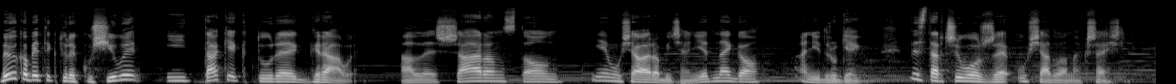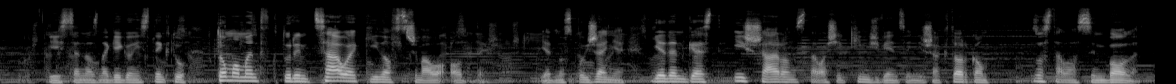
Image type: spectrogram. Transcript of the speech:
Były kobiety, które kusiły i takie, które grały. Ale Sharon Stone nie musiała robić ani jednego, ani drugiego. Wystarczyło, że usiadła na krześle. Jej scena z nagiego instynktu to moment, w którym całe kino wstrzymało oddech. Jedno spojrzenie, jeden gest i Sharon stała się kimś więcej niż aktorką, została symbolem.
